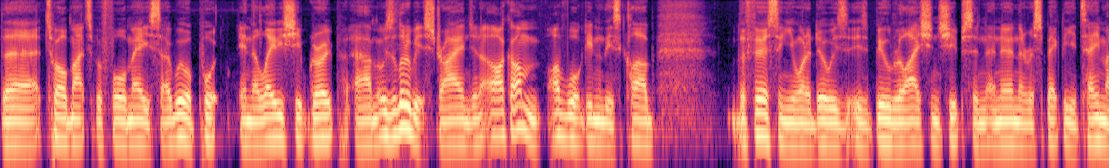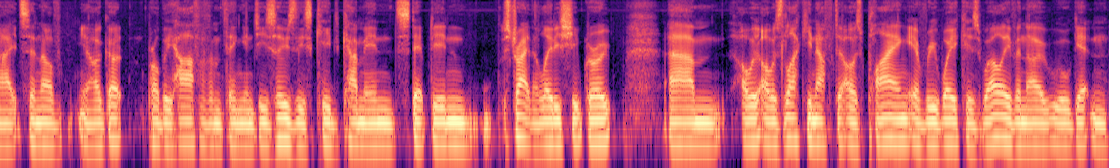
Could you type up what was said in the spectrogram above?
the 12 months before me, so we were put in the leadership group. Um, it was a little bit strange, and like I'm, I've walked into this club the first thing you want to do is, is build relationships and, and, earn the respect of your teammates. And I've you know I got probably half of them thinking, "Geez, who's this kid? Come in, stepped in, straight in the leadership group." Um, I, w- I was lucky enough to I was playing every week as well, even though we were getting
